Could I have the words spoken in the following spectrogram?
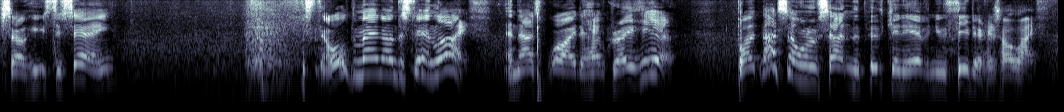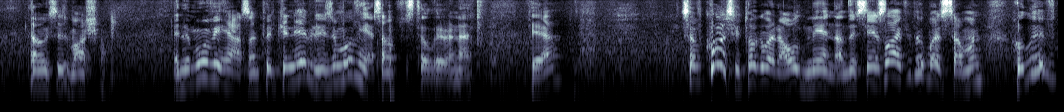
So he used to say, old men understand life, and that's why they have gray hair. But not someone who sat in the Pitkin Avenue theater his whole life. That was his marshal. In the movie house on Pitkin Avenue, there's a movie house. I don't know if it's still there or not. Yeah? So of course, you talk about an old man understands life. You talk about someone who lived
